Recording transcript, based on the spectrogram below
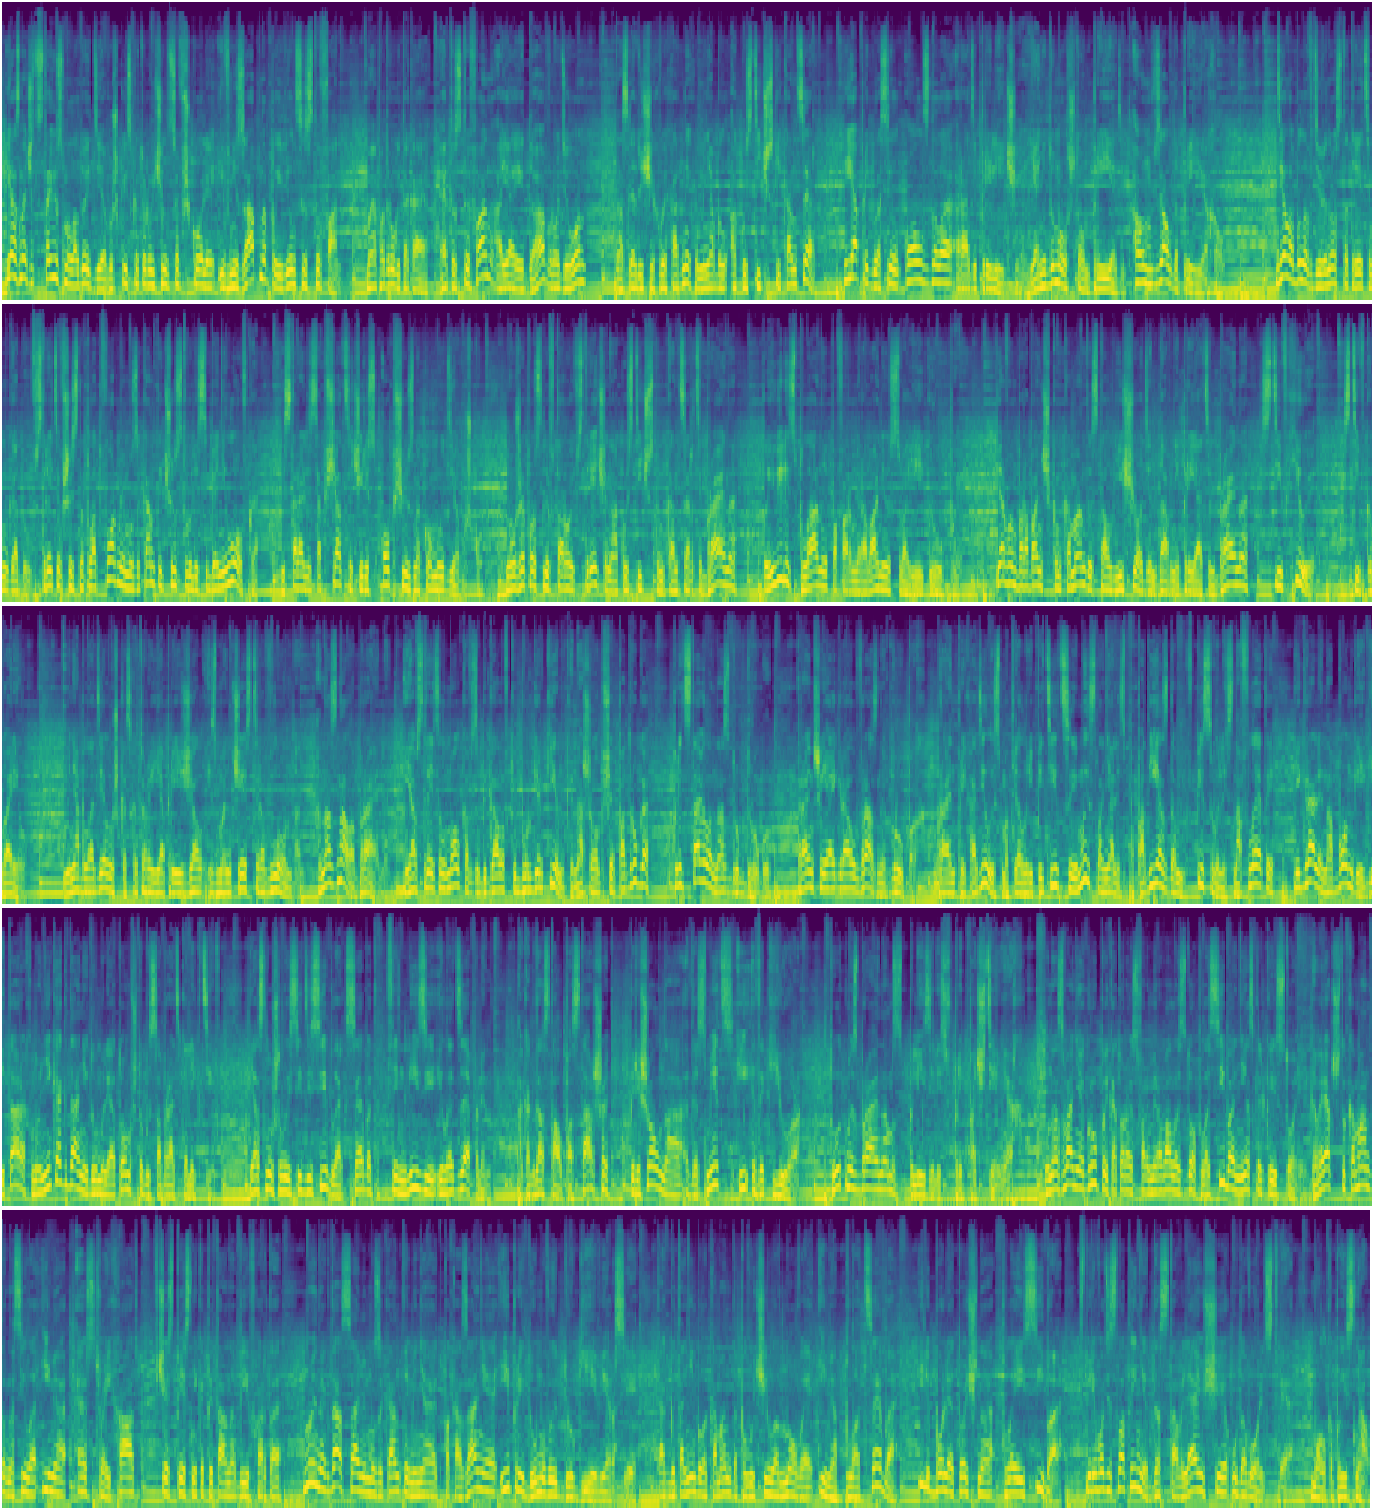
Я, значит, стою с молодой девушкой, с которой учился в школе, и внезапно появился Стефан. Моя подруга такая, это Стефан? А я ей, да, вроде он. На следующих выходных у меня был акустический концерт, и я пригласил Олсдала ради приличия. Я не думал, что он приедет, а он взял да приехал. Дело было в 93 году. Встретившись на платформе, музыканты чувствовали себя неловко и старались общаться через общую знакомую девушку. Но уже после второй встречи на акустическом концерте Брайана появились планы по формированию своей группы. Первым барабанщиком команды стал еще один давний приятель Брайана — Стив Хьюитт. Стив говорил, у меня была девушка, с которой я приезжал из Манчестера в Лондон. Она знала Брайана. Я встретил Молко в забегаловке Бургер Кинг, и наша общая подруга представила нас друг другу. Раньше я играл в разных группах. Брайан приходил и смотрел репетиции, мы слонялись по подъездам, вписывались на флеты, играли на бонго и гитарах, но никогда не думали о том, чтобы собрать коллектив. Я слушал и CDC, Black Sabbath, Thin Lizzy и Led Zeppelin, а когда стал постарше, перешел на The Smiths и The Cure. Тут мы с Брайаном сблизились в предпочтениях. У названия группы, которая сформировалась до Пласиба, несколько историй. Говорят, что команда носила имя Astray Heart в честь песни капитана Бифхарта, но иногда сами музыканты меняют показания и придумывают другие версии. Как бы то ни было, команда получила новое имя Плацебо или более точно Плейсиба, в переводе с латыни «доставляющее удовольствие», Молка пояснял.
